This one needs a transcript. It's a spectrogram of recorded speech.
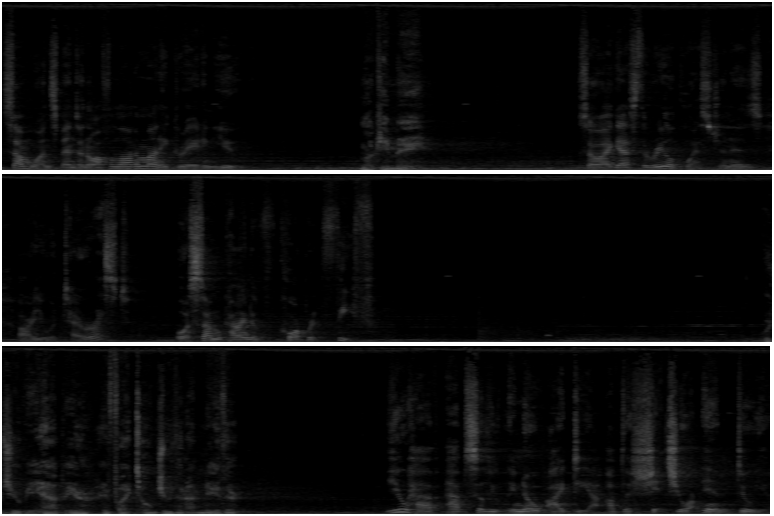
Someone spent an awful lot of money creating you. Lucky me. So I guess the real question is, are you a terrorist? Or some kind of corporate thief? Would you be happier if I told you that I'm neither? You have absolutely no idea of the shit you're in, do you?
